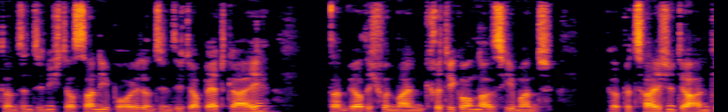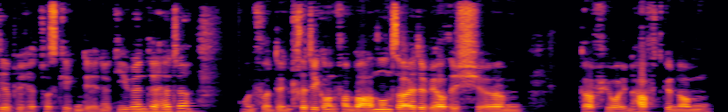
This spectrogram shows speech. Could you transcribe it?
dann sind Sie nicht der Sunny Boy, dann sind Sie der Bad Guy. Dann werde ich von meinen Kritikern als jemand bezeichnet, der angeblich etwas gegen die Energiewende hätte. Und von den Kritikern von der anderen Seite werde ich ähm, dafür in Haft genommen,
